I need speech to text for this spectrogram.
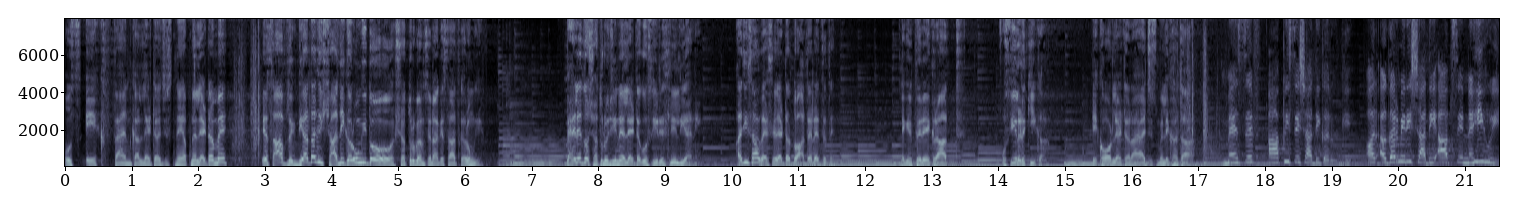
उस एक फ़ैन का लेटर जिसने अपने लेटर में ये साफ़ लिख दिया था कि शादी करूँगी तो शत्रुघ्न सिन्हा के साथ करूँगी। पहले तो शत्रु जी ने लेटर को सीरियसली लिया नहीं। अजी साहब ऐसे लेटर तो आते रहते थे। लेकिन फिर एक रात उसी लड़की का एक और लेटर आया जिसमें लिखा था मैं सिर्फ़ आप ही से शादी करूँगी और अगर मेरी शादी आपसे नहीं हुई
